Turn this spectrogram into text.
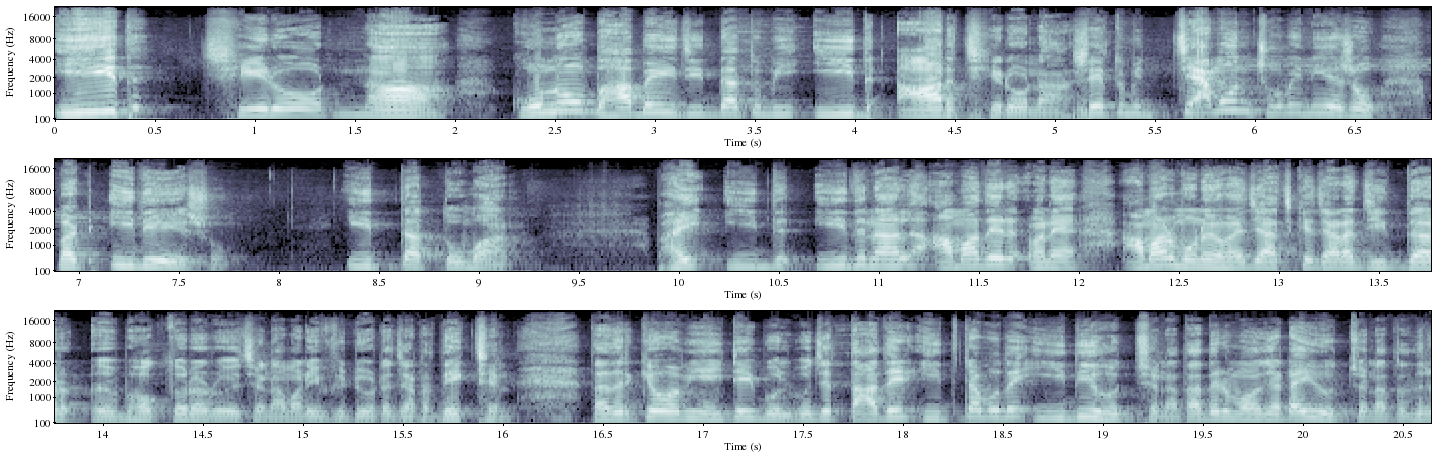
ঈদ ছেড়ো না। কোনোভাবেই জিদ্দা তুমি ঈদ আর ছেড়ো না। সে তুমি যেমন ছবি নিয়ে এসো বাট ঈদে এসো। ঈদটা তোমার। ভাই, ঈদ ঈদ না হলে আমাদের মানে আমার মনে হয় যে আজকে যারা জিদ্দার ভক্তরা রয়েছেন আমার এই ভিডিওটা যারা দেখছেন, তাদেরকেও আমি এইটাই বলব যে তাদের ঈদটা বোধহয় ঈদই হচ্ছে না, তাদের মজাটাই হচ্ছে না, তাদের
